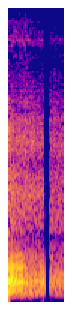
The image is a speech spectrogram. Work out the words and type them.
you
